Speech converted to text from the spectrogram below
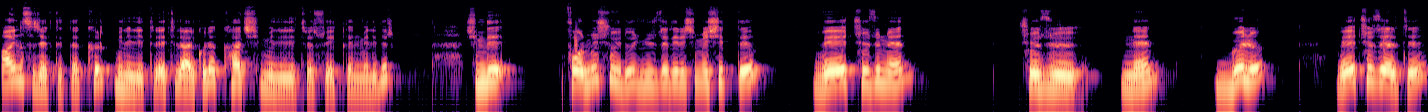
aynı sıcaklıkta 40 ml etil alkole kaç mililitre su eklenmelidir? Şimdi formül şuydu. Yüzde derişim eşitti. V çözünen çözünen bölü V çözelti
